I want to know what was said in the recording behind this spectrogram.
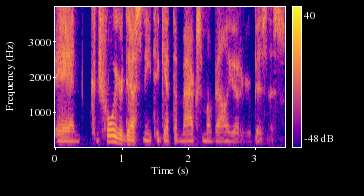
and control your destiny to get the maximum value out of your business.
